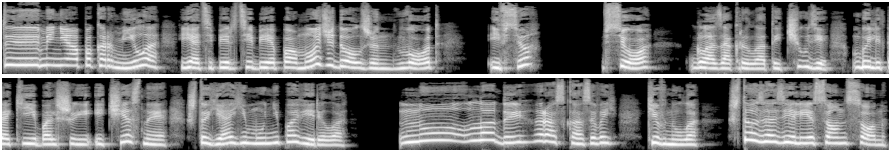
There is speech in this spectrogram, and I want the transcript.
«Ты меня покормила, я теперь тебе помочь должен, вот». «И все?» «Все». Глаза крылатой чуди были такие большие и честные, что я ему не поверила. «Ну, лады, рассказывай», — кивнула. «Что за зелье сон-сон,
